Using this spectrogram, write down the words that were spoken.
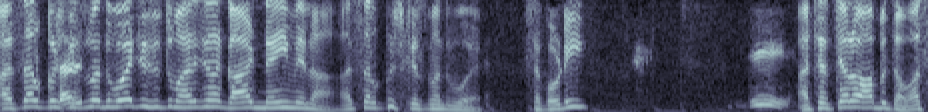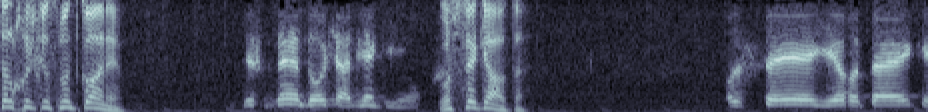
असल खुशकिस्मत वो है जिसे तुम्हारे जैसा गार्ड नहीं मिला। असल खुशकिस्मत वो है। सकोड़ी जी। अच्छा चलो आप बताओ असल खुशकिस्मत कौन है? जिसने दो शादियाँ की हूँ। उससे क्या होता है? उससे ये होता है कि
